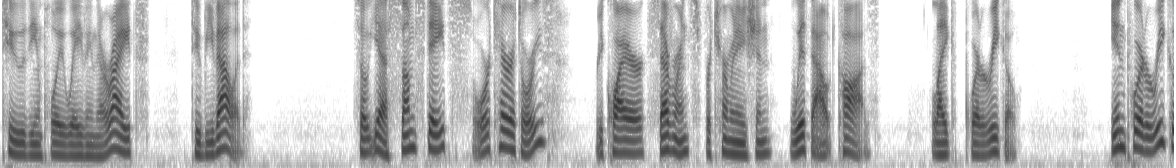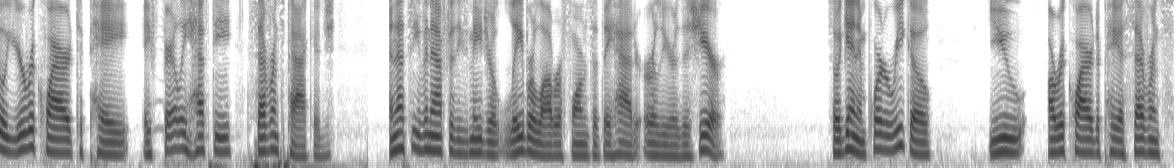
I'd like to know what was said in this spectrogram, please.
to the employee waiving their rights, to be valid. So, yes, some states or territories require severance for termination without cause, like Puerto Rico. In Puerto Rico, you're required to pay a fairly hefty severance package and that's even after these major labor law reforms that they had earlier this year. So, again, in Puerto Rico, you are required to pay a severance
